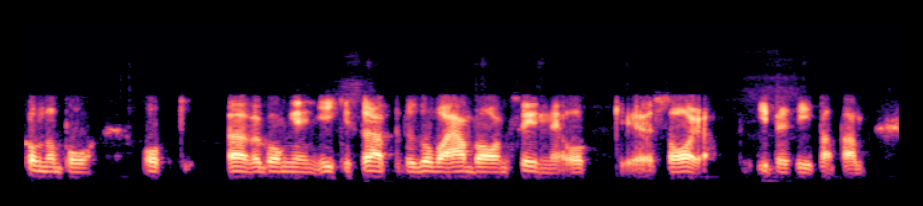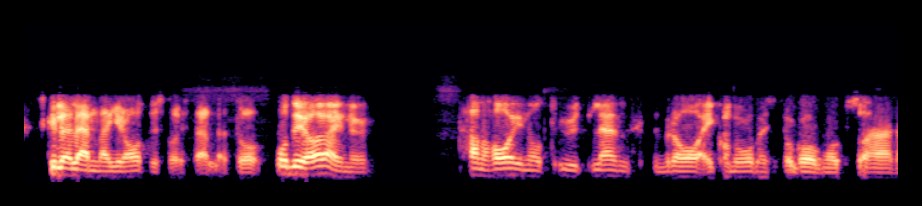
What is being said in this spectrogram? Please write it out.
kom de på. Och övergången gick i stöpet och då var han vansinnig och eh, sa ju i princip att han skulle lämna gratis då istället. Och, och det gör han ju nu. Han har ju något utländskt bra ekonomiskt på gång också här.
